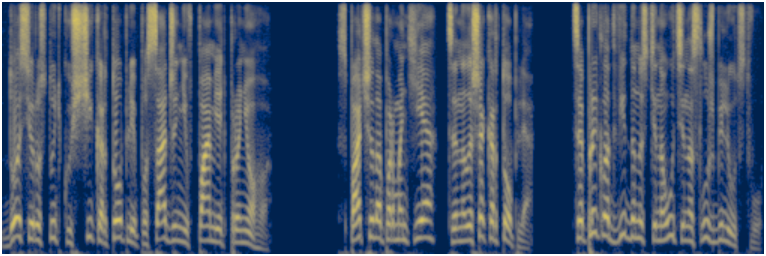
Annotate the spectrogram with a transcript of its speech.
досі ростуть кущі картоплі, посаджені в пам'ять про нього. Спадщина Пармантьє – це не лише картопля. Це приклад відданості науці на службі людству.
